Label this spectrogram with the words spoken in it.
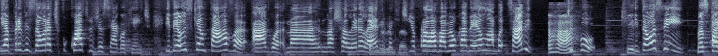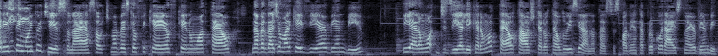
e a previsão era tipo quatro dias sem água quente. E daí eu esquentava água na, na chaleira elétrica que tinha para lavar meu cabelo, na, sabe? Uhum. Tipo. Que... Então, assim. Mas Paris é, tem e... muito disso, né? Essa última vez que eu fiquei, eu fiquei num hotel. Na verdade, eu marquei via Airbnb. E era um, dizia ali que era um hotel, tá? Acho que era o Hotel Louisiana, tá? Vocês podem até procurar isso no Airbnb.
